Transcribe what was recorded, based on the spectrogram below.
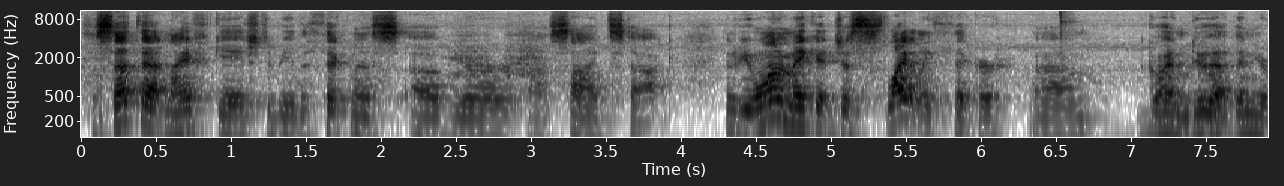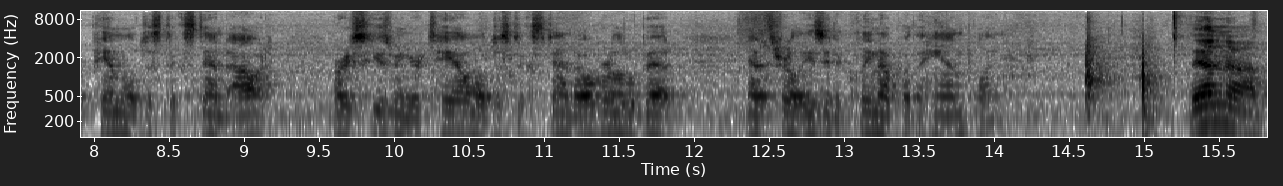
So set that knife gauge to be the thickness of your uh, side stock. And if you want to make it just slightly thicker, um, go ahead and do that. Then your pin will just extend out, or excuse me, your tail will just extend over a little bit, and it's real easy to clean up with a hand plane. Then uh,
